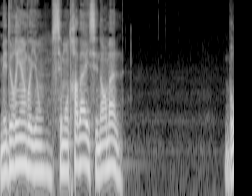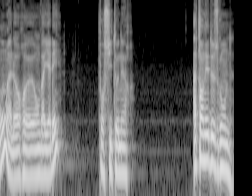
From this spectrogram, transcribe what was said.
Mais de rien, voyons, c'est mon travail, c'est normal. Bon, alors euh, on va y aller? Poursuit Honneur. Attendez deux secondes,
